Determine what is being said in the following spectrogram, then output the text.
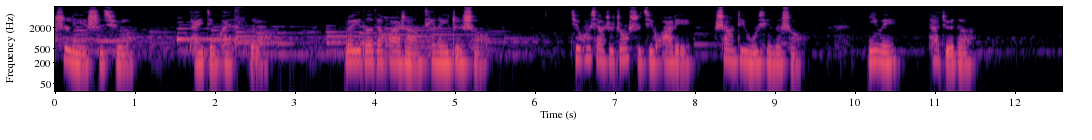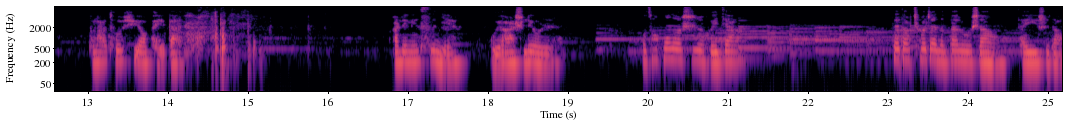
视力也失去了，他已经快死了。弗洛伊德在画上添了一只手，几乎像是中世纪画里上帝无形的手，因为他觉得。普拉托需要陪伴。二零零四年五月二十六日，我从工作室回家，在到车站的半路上才意识到，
